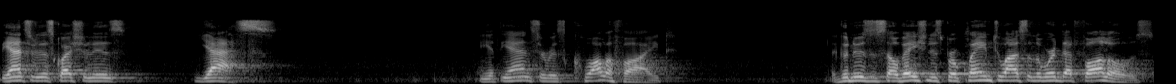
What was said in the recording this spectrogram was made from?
The answer to this question is yes. And yet the answer is qualified. The good news of salvation is proclaimed to us in the word that follows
